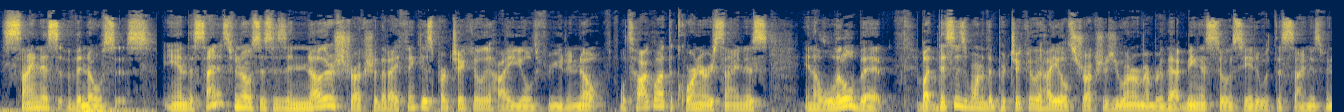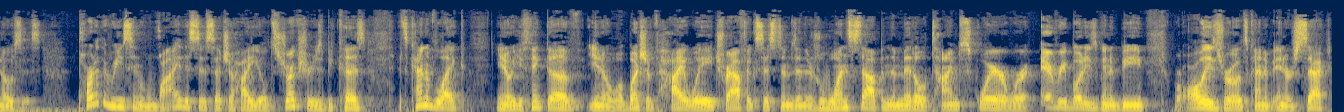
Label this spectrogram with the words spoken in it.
sinus venosus. And the sinus venosus is another structure that I think is particularly high yield for you to know. We'll talk about the coronary sinus in a little bit, but this is one of the particularly high yield structures you want to remember that being associated with the sinus venosus. Part of the reason why this is such a high yield structure is because it's kind of like, you know, you think of, you know, a bunch of highway traffic systems and there's one stop in the middle, Times Square, where everybody's going to be, where all these roads kind of intersect.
